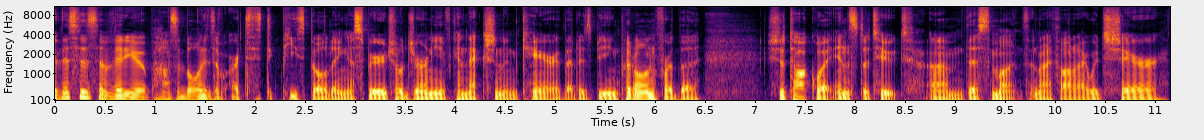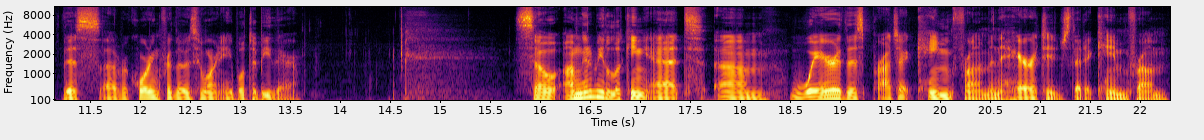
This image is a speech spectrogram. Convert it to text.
this is a video possibilities of artistic peace building, a spiritual journey of connection and care that is being put on for the Chautauqua Institute um, this month. And I thought I would share this uh, recording for those who aren't able to be there. So I'm going to be looking at um, where this project came from and the heritage that it came from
